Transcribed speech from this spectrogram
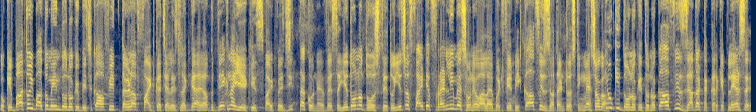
ओके, बातों ही बातों में इन दोनों के बीच काफ़ी तगड़ा फाइट का चैलेंज लग गया है। अब देखना ये कि इस फाइट में जीतता कौन है। वैसे ये दोनों दोस्त थे तो ये जो फाइट है फ्रेंडली मैच होने वाला है बट फिर भी काफ़ी ज़्यादा इंटरेस्टिंग मैच होगा। क्योंकि दोनों के दोनों काफ़ी ज़्यादा टक्कर के प्लेयर्स है?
